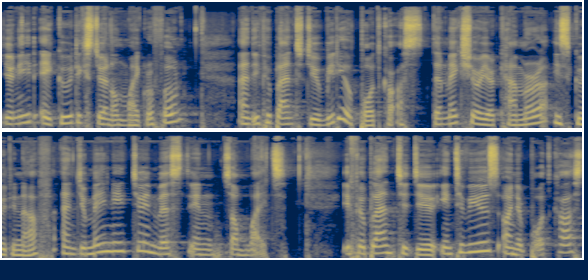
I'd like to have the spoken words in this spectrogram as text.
You need a good external microphone. And if you plan to do video podcasts, then make sure your camera is good enough and you may need to invest in some lights. If you plan to do interviews on your podcast,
